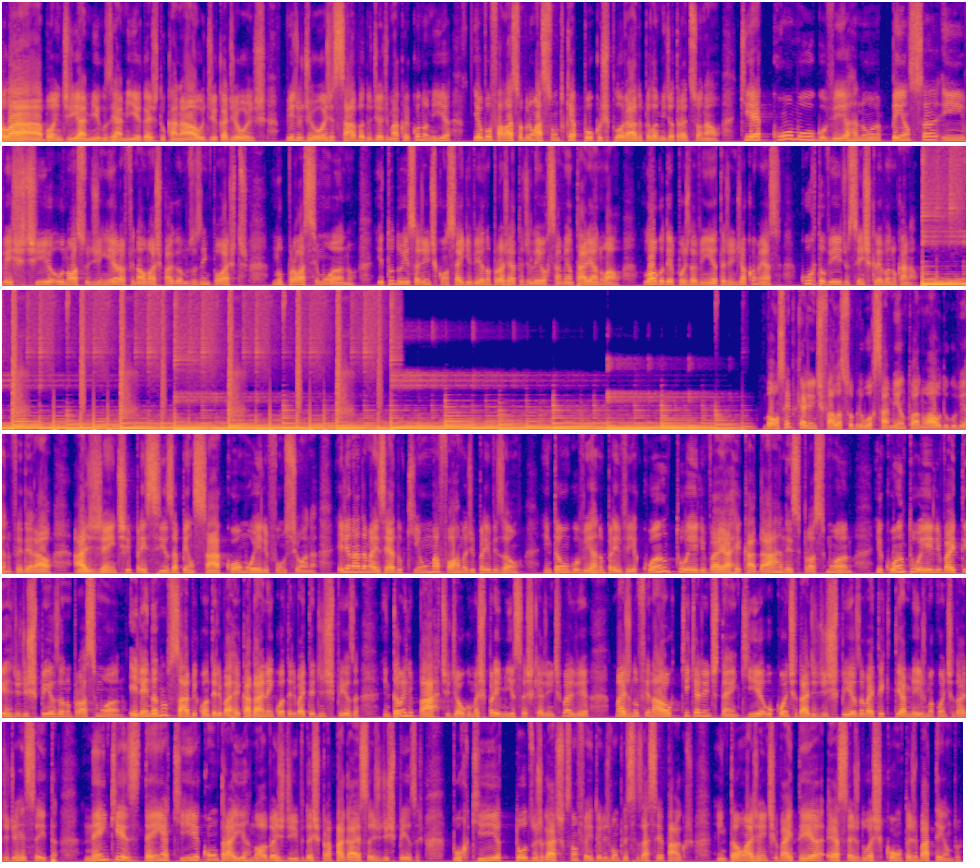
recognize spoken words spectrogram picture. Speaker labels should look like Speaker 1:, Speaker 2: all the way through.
Speaker 1: Olá, bom dia amigos e amigas do canal Dica de hoje. Vídeo de hoje, sábado, dia de macroeconomia, e eu vou falar sobre um assunto que é pouco explorado pela mídia tradicional, que é como o governo pensa em investir o nosso dinheiro, afinal nós pagamos os impostos, no próximo ano. E tudo isso a gente consegue ver no projeto de lei orçamentária anual. Logo depois da vinheta a gente já começa. Curta o vídeo, se inscreva no canal. Bom, sempre que a gente fala sobre o orçamento anual do governo federal, a gente precisa pensar como ele funciona. Ele nada mais é do que uma forma de previsão. Então o governo prevê quanto ele vai arrecadar nesse próximo ano e quanto ele vai ter de despesa no próximo ano. Ele ainda não sabe quanto ele vai arrecadar nem quanto ele vai ter de despesa. Então ele parte de algumas premissas que a gente vai ver, mas no final o que, que a gente tem? Que a quantidade de despesa vai ter que ter a mesma quantidade de receita. Nem que tenha que contrair novas dívidas para pagar essas despesas porque todos os gastos que são feitos eles vão precisar ser pagos. Então a gente vai ter essas duas contas batendo.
